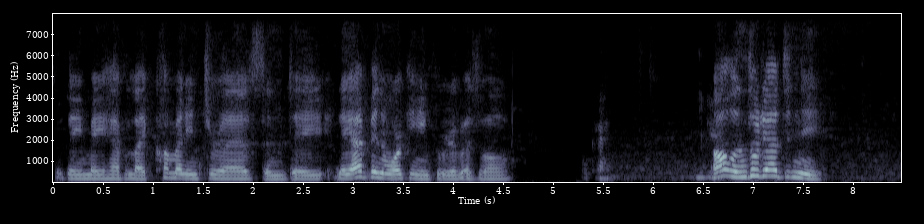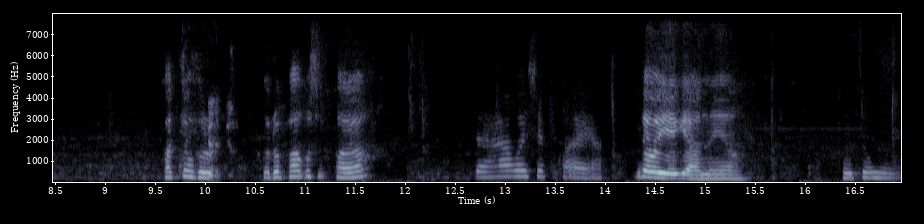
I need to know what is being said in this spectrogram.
So they may have like common interests, and they they have been working in group as well. Okay. 아 은솔이 하진이 같은 그룹 그룹 하고 싶어요? 네, 하고 싶어요. 근데 왜 얘기 안 해요? 죄송해요.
